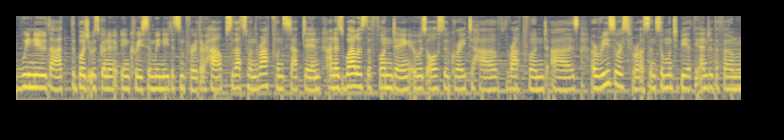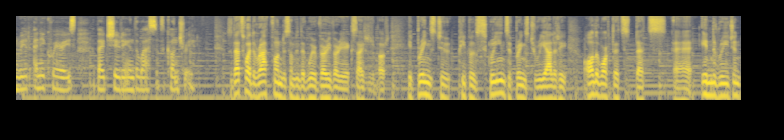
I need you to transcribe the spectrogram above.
we knew that the budget was going to increase and we needed some further help so that's when the WRAP Fund stepped in and as well as the funding it was also great to have the WRAP Fund as a resource for us and someone to be at the end of the phone when we had any queries about shooting in the west of the country. So that's why the WRAP Fund is something that we're very, very excited about. It brings to people's screens, it brings to reality all the work that's that's uh, in the region,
